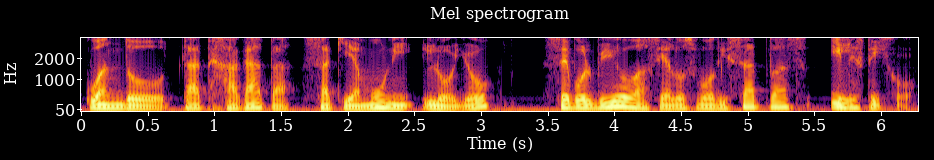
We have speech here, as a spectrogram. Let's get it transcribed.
Cuando Tathagata Sakyamuni lo oyó, se volvió hacia los bodhisattvas y les dijo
